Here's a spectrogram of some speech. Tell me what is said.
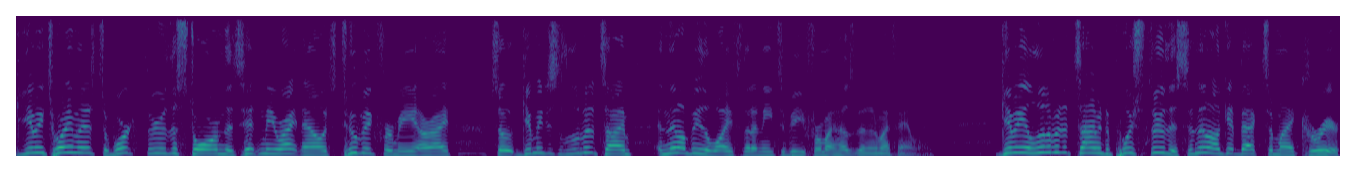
Give me 20 minutes to work through the storm that's hitting me right now. It's too big for me, all right? So give me just a little bit of time and then I'll be the wife that I need to be for my husband and my family. Give me a little bit of time to push through this, and then I'll get back to my career.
